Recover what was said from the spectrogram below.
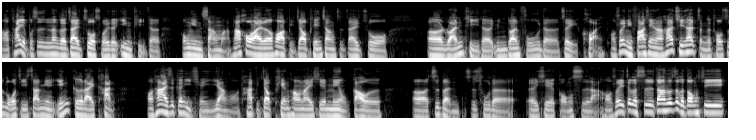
哦，他也不是那个在做所谓的硬体的供应商嘛，他后来的话比较偏向是在做呃软体的云端服务的这一块哦。所以你发现啊，他其实在整个投资逻辑上面，严格来看。哦，他还是跟以前一样哦，他比较偏好那一些没有高额呃资本支出的呃一些公司啦。哦，所以这个是当然说这个东西，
